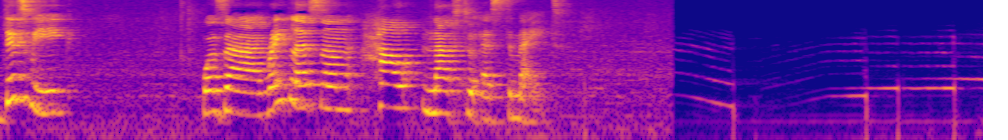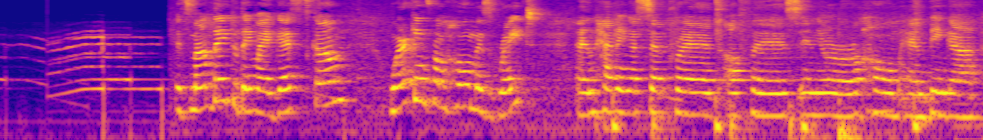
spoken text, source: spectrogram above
This week was a great lesson how not to estimate. It's Monday, today my guests come. Working from home is great and having a separate office in your home and being a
